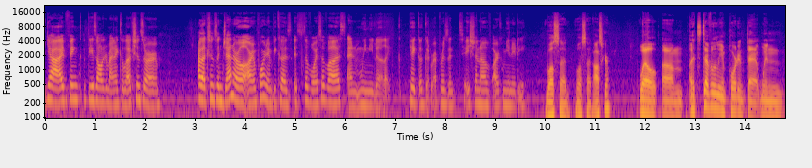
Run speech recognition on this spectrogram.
yeah, I think these aldermanic elections are elections in general are important because it's the voice of us and we need to like pick a good representation of our community. Well said. Well said. Oscar? Well, um, it's definitely important that when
